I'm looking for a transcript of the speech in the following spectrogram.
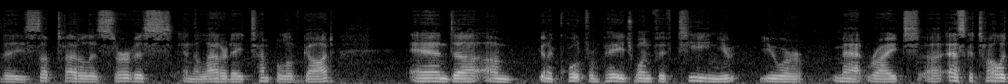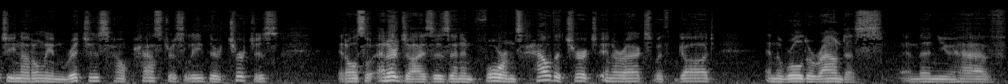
The subtitle is Service in the Latter day Temple of God. And uh, I'm going to quote from page 115. You, you were, Matt, right. Uh, eschatology not only enriches how pastors lead their churches, it also energizes and informs how the church interacts with God and the world around us. And then you have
